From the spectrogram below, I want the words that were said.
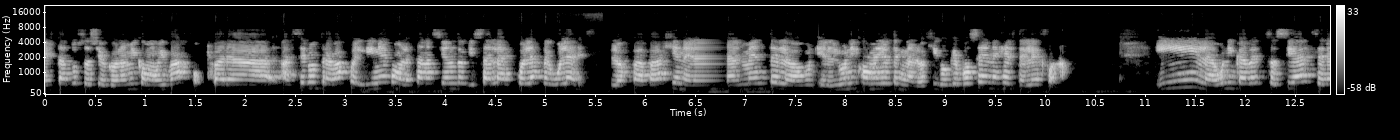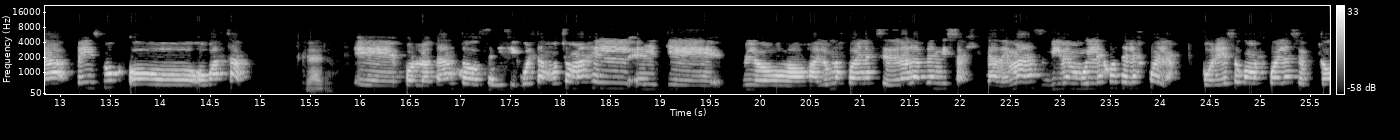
estatus socioeconómico muy bajo para hacer un trabajo en línea como lo están haciendo quizás las escuelas regulares. Los papás generalmente el único medio tecnológico que poseen es el teléfono. Y la única red social será Facebook o, WhatsApp. Claro. Eh, por lo tanto se dificulta mucho más el, el que los alumnos puedan acceder al aprendizaje. Además, viven muy lejos de la escuela. Por eso como escuela se optó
